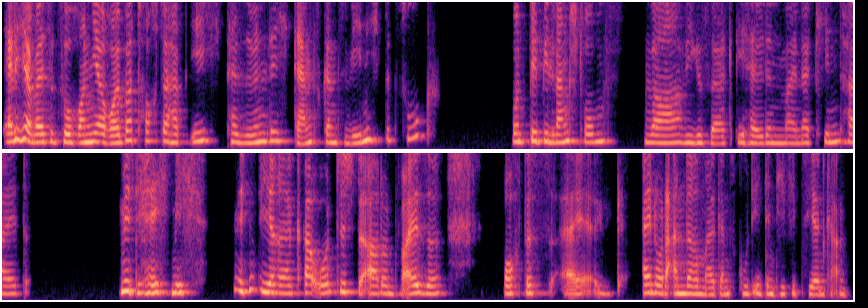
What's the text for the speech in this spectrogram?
Ehrlicherweise zu Ronja Räubertochter habe ich persönlich ganz, ganz wenig Bezug. Und Pippi Langstrumpf war, wie gesagt, die Heldin meiner Kindheit, mit der ich mich in ihrer chaotischen Art und Weise auch das äh, ein oder andere Mal ganz gut identifizieren kann.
